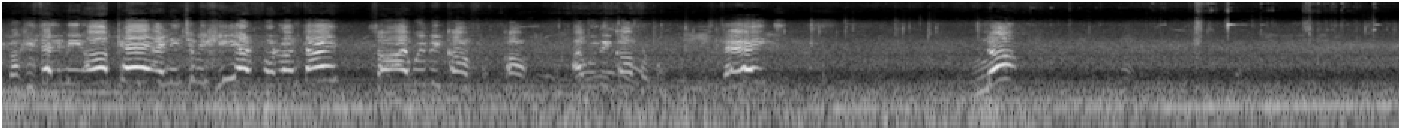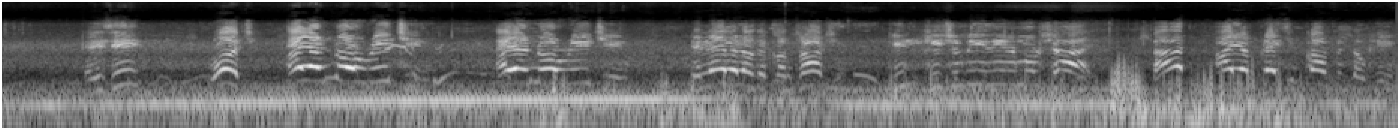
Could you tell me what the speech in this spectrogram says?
Because he's telling me, okay, I need to be here for a long time, so I will be comfortable. Com- I will be comfortable. Stay. No. Can you see? Watch. I am not reaching. I am not reaching the level of the contraction. He, he should be a little more shy. But I am placing confidence on him.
